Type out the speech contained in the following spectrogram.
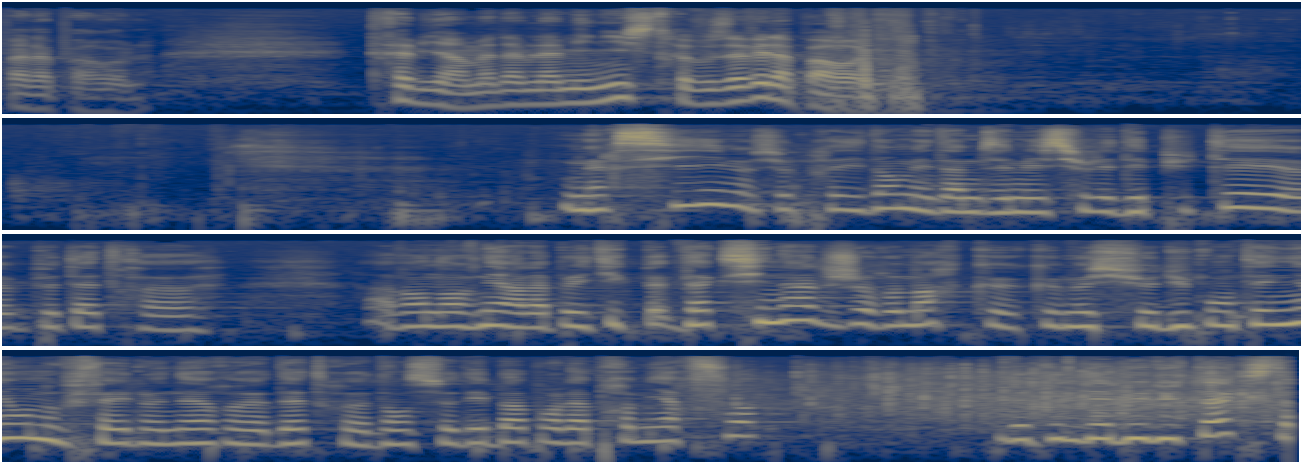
Pas la parole. Très bien, Madame la Ministre, vous avez la parole. Merci, Monsieur le Président, Mesdames et Messieurs les députés. Euh, peut-être euh, avant d'en venir à la politique vaccinale, je remarque que M. Dupont-Aignan nous fait l'honneur euh, d'être dans ce débat pour la première fois depuis le début du texte.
